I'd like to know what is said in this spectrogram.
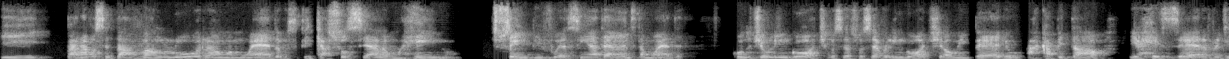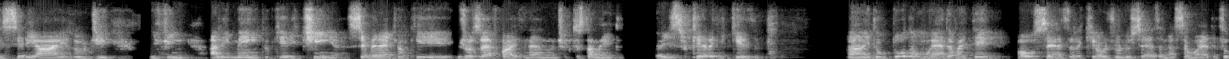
E para você dar valor a uma moeda, você tem que associá-la a um reino. Sempre foi assim, até antes da moeda. Quando tinha o lingote, você associava o lingote ao império, à capital e à reserva de cereais ou de, enfim, alimento que ele tinha. Semelhante ao que José faz né, no Antigo Testamento. É isso que era riqueza. Ah, então, toda moeda vai ter ó, o César aqui, ó, o Júlio César nessa moeda. Então,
